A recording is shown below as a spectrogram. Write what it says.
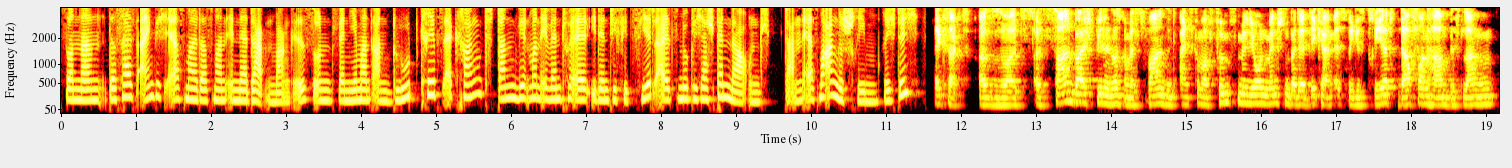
sondern das heißt eigentlich erstmal, dass man in der Datenbank ist und wenn jemand an Blutkrebs erkrankt, dann wird man eventuell identifiziert als möglicher Spender und dann erstmal angeschrieben, richtig? Exakt. Also so als, als Zahlenbeispiel in Nordrhein-Westfalen sind 1,5 Millionen Menschen bei der DKMS registriert. Davon haben bislang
